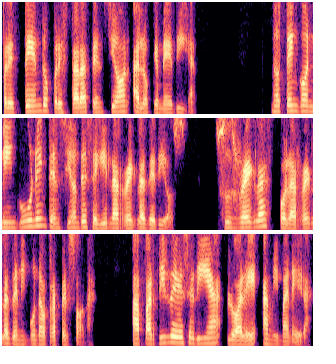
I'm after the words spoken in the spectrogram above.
pretendo prestar atención a lo que me digan. No tengo ninguna intención de seguir las reglas de Dios, sus reglas o las reglas de ninguna otra persona. A partir de ese día lo haré a mi manera.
